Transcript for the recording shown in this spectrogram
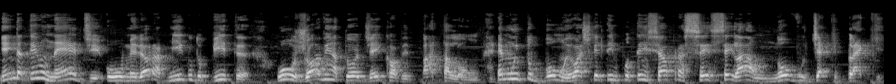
E ainda tem o Ned, o melhor amigo do Peter, o jovem ator Jacob Batalon. É muito bom, eu acho que ele tem potencial para ser, sei lá, um novo Jack Black.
